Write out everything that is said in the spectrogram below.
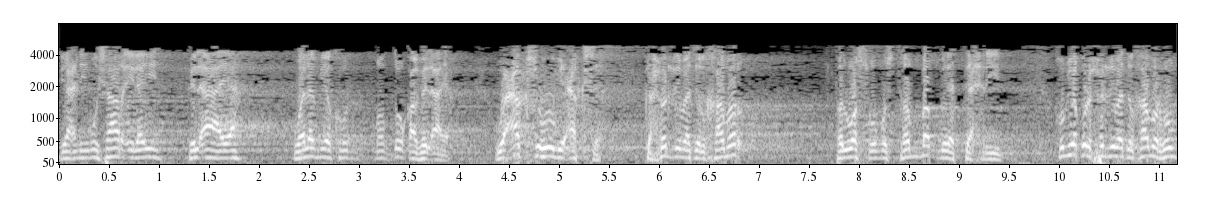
يعني مشار إليه في الآية ولم يكن منطوقا في الآية. وعكسه بعكسه. كحرمة الخمر فالوصف مستنبط من التحريم. هم يقول حرمة الخمر هم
